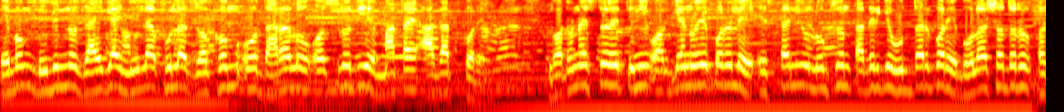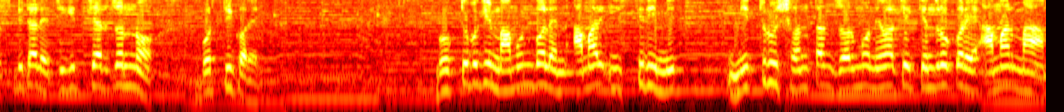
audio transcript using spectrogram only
এবং বিভিন্ন জায়গায় নীলাফুলা জখম ও ধারালো অস্ত্র দিয়ে মাথায় আঘাত করেন। ঘটনাস্থলে তিনি অজ্ঞান হয়ে পড়লে স্থানীয় লোকজন তাদেরকে উদ্ধার করে ভোলা সদর হসপিটালে চিকিৎসার জন্য ভর্তি করেন। ভুক্তভোগী মামুন বলেন, আমার স্ত্রী মৃত- মৃত্যু সন্তান জন্ম নেওয়াকে কেন্দ্র করে আমার মা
